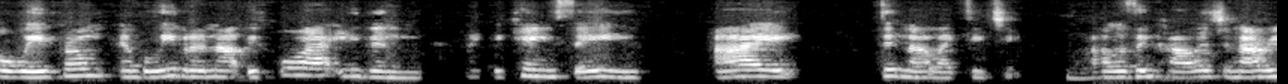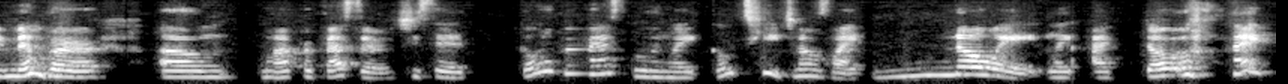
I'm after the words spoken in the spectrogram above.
away from, and believe it or not, before I even like became saved, I did not like teaching. I was in college, and I remember um, my professor. She said, go to grad school and like go teach. And I was like, no way. Like I don't like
